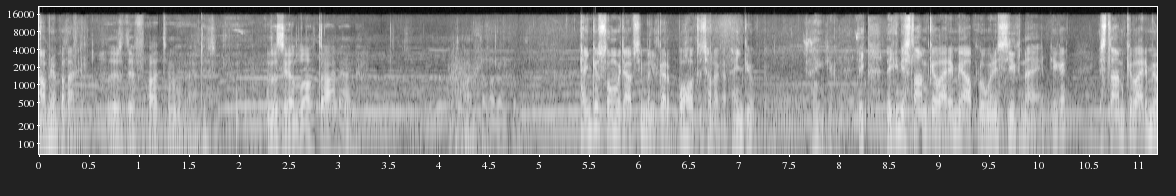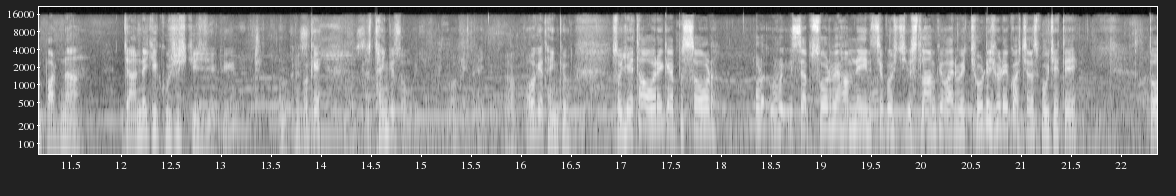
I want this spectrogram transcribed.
आपने पता है? हज़रत फ़ातिमा रज़ी अल्लाह ताला अन्हा। माशाल्लाह बिल्कुल। थैंक यू सो मच आपसे मिलकर बहुत अच्छा लगा। थैंक यू थैंक यू ठीक लेकिन इस्लाम के बारे में आप लोगों ने सीखना है ठीक है? इस्लाम के बारे में पढ़ना जानने की कोशिश कीजिए ठीक है? Okay thank you so much okay thank you okay thank you so ये था और एक एपिसोड और और इस एपिसोड में हमने इनसे कुछ इस्लाम के बारे में छोटे छोटे क्वेश्चंस पूछे थे। तो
